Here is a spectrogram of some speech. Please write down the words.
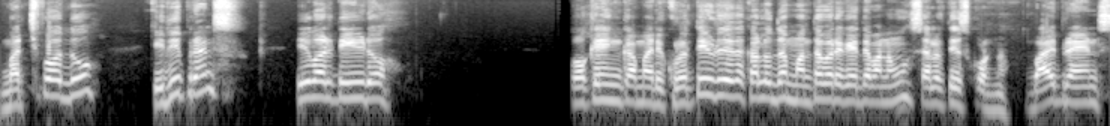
మర్చిపోవద్దు. ఇది ఫ్రెండ్స్ ఇవాళ వీడియో ఓకే ఇంకా మరి ప్రతి వీడియో కలుద్దాం. అంతవరకు అయితే మనం సెలవు తీసుకుంటున్నాం. బాయ్ ఫ్రెండ్స్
